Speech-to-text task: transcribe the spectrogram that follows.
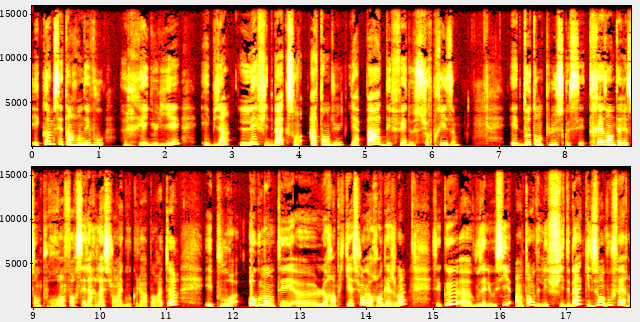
Et comme c'est un rendez-vous régulier, eh bien les feedbacks sont attendus. Il n'y a pas d'effet de surprise. Et d'autant plus que c'est très intéressant pour renforcer la relation avec vos collaborateurs et pour augmenter euh, leur implication, leur engagement, c'est que euh, vous allez aussi entendre les feedbacks qu'ils ont à vous faire.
